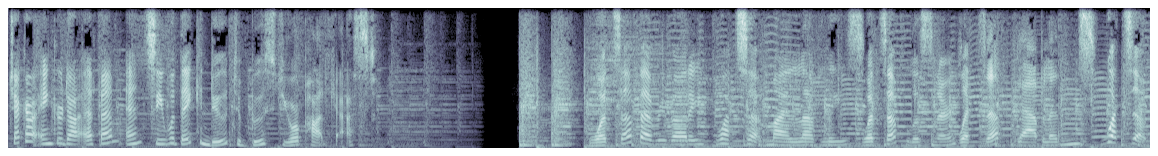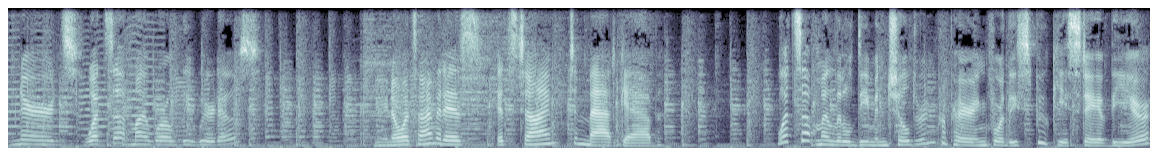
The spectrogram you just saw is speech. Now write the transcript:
Check out Anchor.fm and see what they can do to boost your podcast. What's up, everybody? What's up, my lovelies? What's up, listeners? What's up, goblins? What's up, nerds? What's up, my worldly weirdos? You know what time it is. It's time to Mad Gab. What's up, my little demon children, preparing for the spookiest day of the year?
